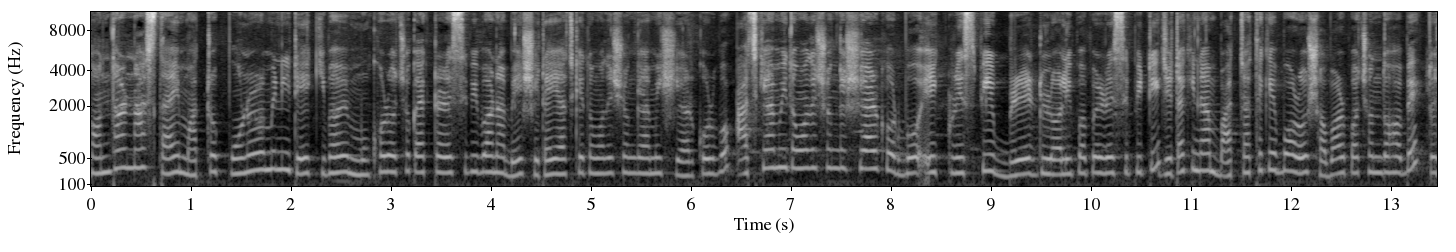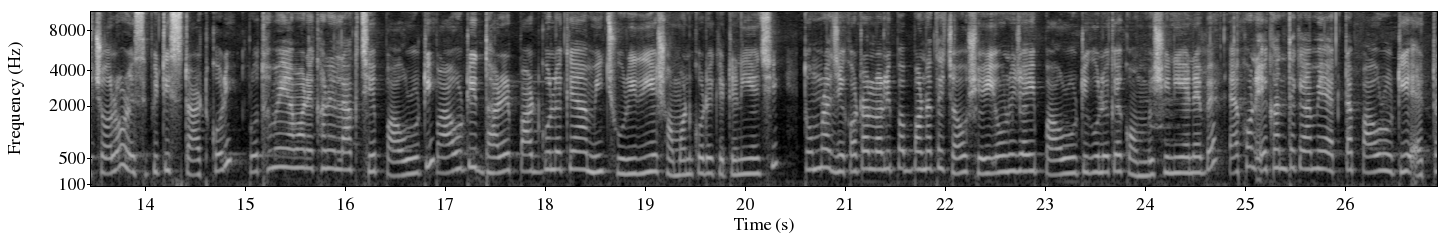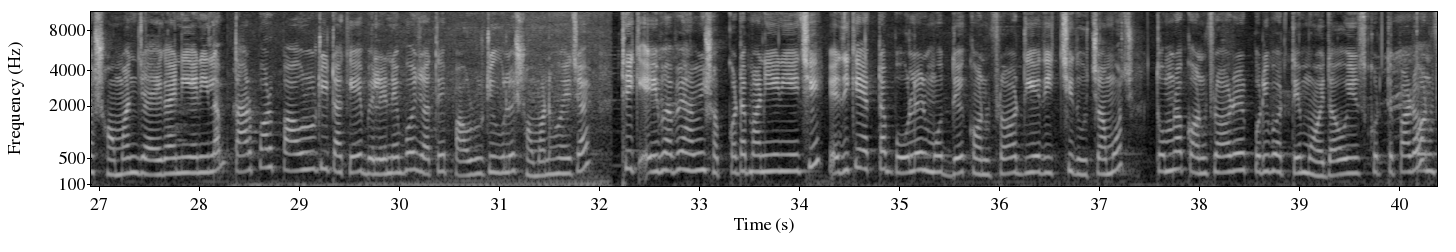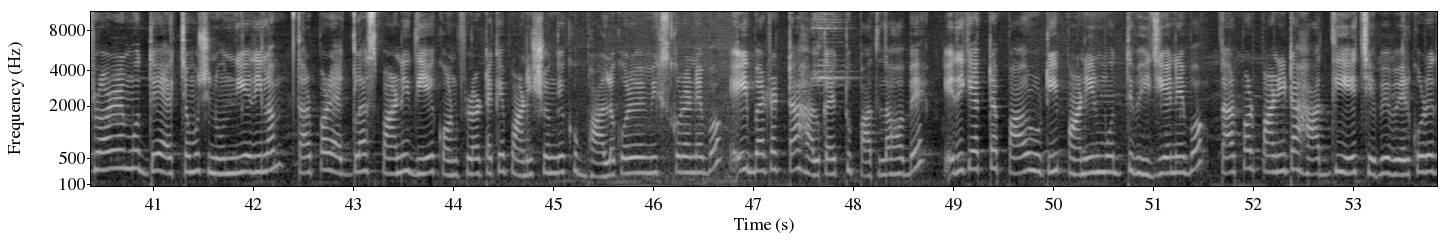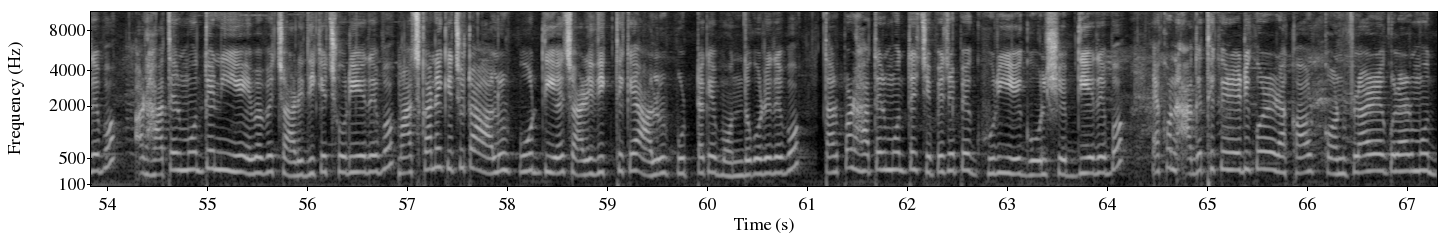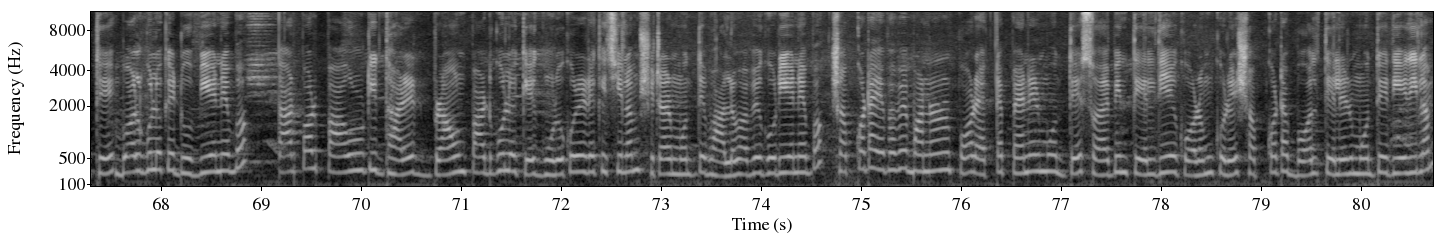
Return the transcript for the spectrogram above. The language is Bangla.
সন্ধ্যার নাস্তায় মাত্র পনেরো মিনিটে কীভাবে মুখরোচক একটা রেসিপি বানাবে সেটাই আজকে তোমাদের সঙ্গে আমি শেয়ার করব। আজকে আমি তোমাদের সঙ্গে শেয়ার করব এই ক্রিস্পি ব্রেড ললিপপের রেসিপিটি যেটা কিনা বাচ্চা থেকে বড় সবার পছন্দ হবে। তো চলো রেসিপিটি স্টার্ট করি। প্রথমেই আমার এখানে লাগছে পাউরুটি। পাউরুটির ধারের পাটগুলোকে আমি ছুরি দিয়ে সমান করে কেটে নিয়েছি। তোমরা যে কটা ললিপপ বানাতে চাও সেই অনুযায়ী পাউরুটিগুলোকে কম বেশি নিয়ে নেবে। এখন এখান থেকে আমি একটা পাউরুটি একটা সমান জায়গায় নিয়ে নিলাম। তারপর পাউরুটিটাকে বেলে নেব যাতে পাউরুটিগুলো সমান হয়ে যায়। ঠিক এইভাবে আমি সবকটা বানিয়ে নিয়েছি। এদিকে একটা বোলের মধ্যে কর্নফ্লাওয়ার দিয়ে দিচ্ছি দু চামচ। তোমরা কর্নফ্লাওয়ারের পরিবর্তে ময়দাও ইউজ করতে পারো। কর্নফ্লাওয়ারের মধ্যে এক চামচ নুন দিয়ে দিলাম। তারপর এক গ্লাস পানি দিয়ে কর্নফ্লাওয়ারটাকে পানির সঙ্গে খুব ভালো করে মিক্স করে নেব। এই ব্যাটারটা হালকা একটু পাতলা হবে। এদিকে একটা পাউরুটি পানির মধ্যে ভিজিয়ে নেব। তারপর পানিটা হাত দিয়ে চেপে বের করে দেব। আর হাতের মধ্যে নিয়ে এভাবে চারিদিকে ছড়িয়ে দেব। মাঝখানে কিছুটা আলুর পুর দিয়ে চারিদিক থেকে আলুর পুরটাকে বন্ধ করে দেব। তারপর হাতের মধ্যে চেপে চেপে ঘুরিয়ে গোল শেপ দিয়ে দেব। এখন আগে থেকে রেডি করে রাখা কর্নফ্লাওয়ার মধ্যে বলগুলোকে ডুবিয়ে নেব। তারপর পাউরুটির ধারের ব্রাউন পার্টগুলোকে গুঁড়ো করে রেখেছিলাম, সেটার মধ্যে ভালোভাবে গড়িয়ে নেব। সবকটা এভাবে বানানোর পর একটা প্যানের মধ্যে সয়াবিন তেল দিয়ে গরম করে সবকটা বল তেলের মধ্যে দিয়ে দিলাম।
